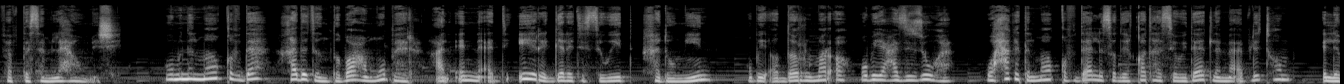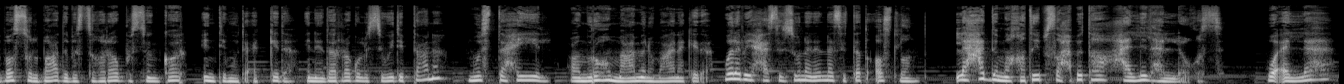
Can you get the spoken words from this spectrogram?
فابتسم لها ومشي. ومن الموقف ده خدت انطباع مبهر عن إن قد إيه رجالة السويد خدومين وبيقدروا المرأة وبيعززوها. وحكت الموقف ده لصديقاتها السويدات لما قابلتهم اللي بصوا لبعض باستغراب واستنكار. أنت متأكدة إن ده الرجل السويدي بتاعنا؟ مستحيل. عمرهم ما عملوا معانا كده ولا بيحسسونا اننا ستات أصلا. لحد ما خطيب صاحبتها حللها اللغز وقال لها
